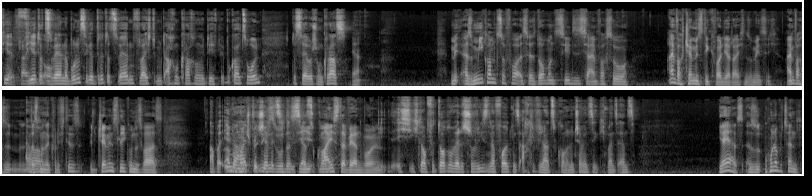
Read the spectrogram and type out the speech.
Vier, Vierter zu werden, in der Bundesliga, Dritter zu werden, vielleicht mit Ach und Krach den DFB-Pokal zu holen. Das wäre aber schon krass. Ja. Also mir kommt es so vor, als wäre Dortmunds Ziel dieses Jahr einfach so, einfach Champions League Quali erreichen, so mäßig. Einfach, so, dass man eine qualifiziert ist Champions League und das war's. Aber Aber man innerhalb der spielt nicht Champions so, dass sie kommen. Meister werden wollen. Ich, ich glaube, für Dortmund wäre das schon ein Riesenerfolg, ins Achtelfinale zu kommen in der Champions League. Ich meine es ernst. Ja, ja, es- also 100 Prozent.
